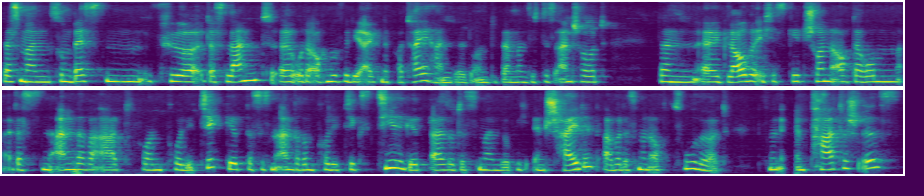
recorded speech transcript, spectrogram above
dass man zum Besten für das Land äh, oder auch nur für die eigene Partei handelt. Und wenn man sich das anschaut, dann äh, glaube ich, es geht schon auch darum, dass es eine andere Art von Politik gibt, dass es einen anderen Politikstil gibt, also dass man wirklich entscheidet, aber dass man auch zuhört, dass man empathisch ist,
